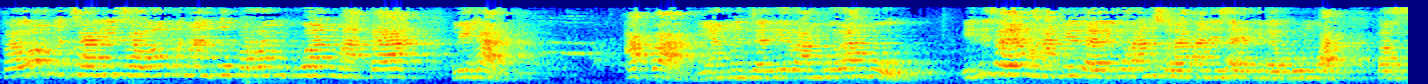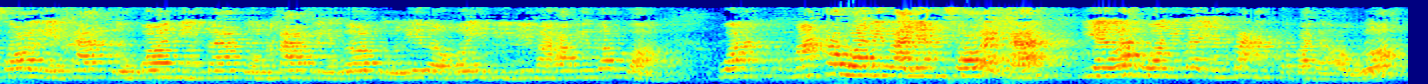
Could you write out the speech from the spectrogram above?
Kalau mencari calon menantu perempuan maka lihat apa yang menjadi rambu-rambu? Ini saya mengambil dari Quran surat An-Nisa ayat 34. Fasolihatu qanitatun hafidhatu lil ghaibi bima hafizallah. Wa, maka wanita yang soleha ialah wanita yang taat kepada Allah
